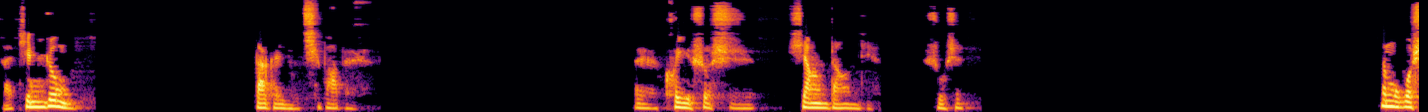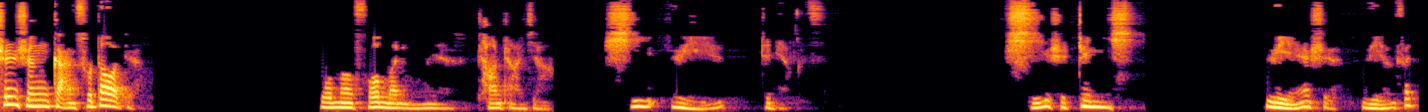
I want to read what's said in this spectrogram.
来，听众大概有七八百人，呃，可以说是相当的殊胜。那么，我深深感触到的，我们佛门里面常常讲“惜缘”。这两个字，习是珍惜，缘是缘分。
